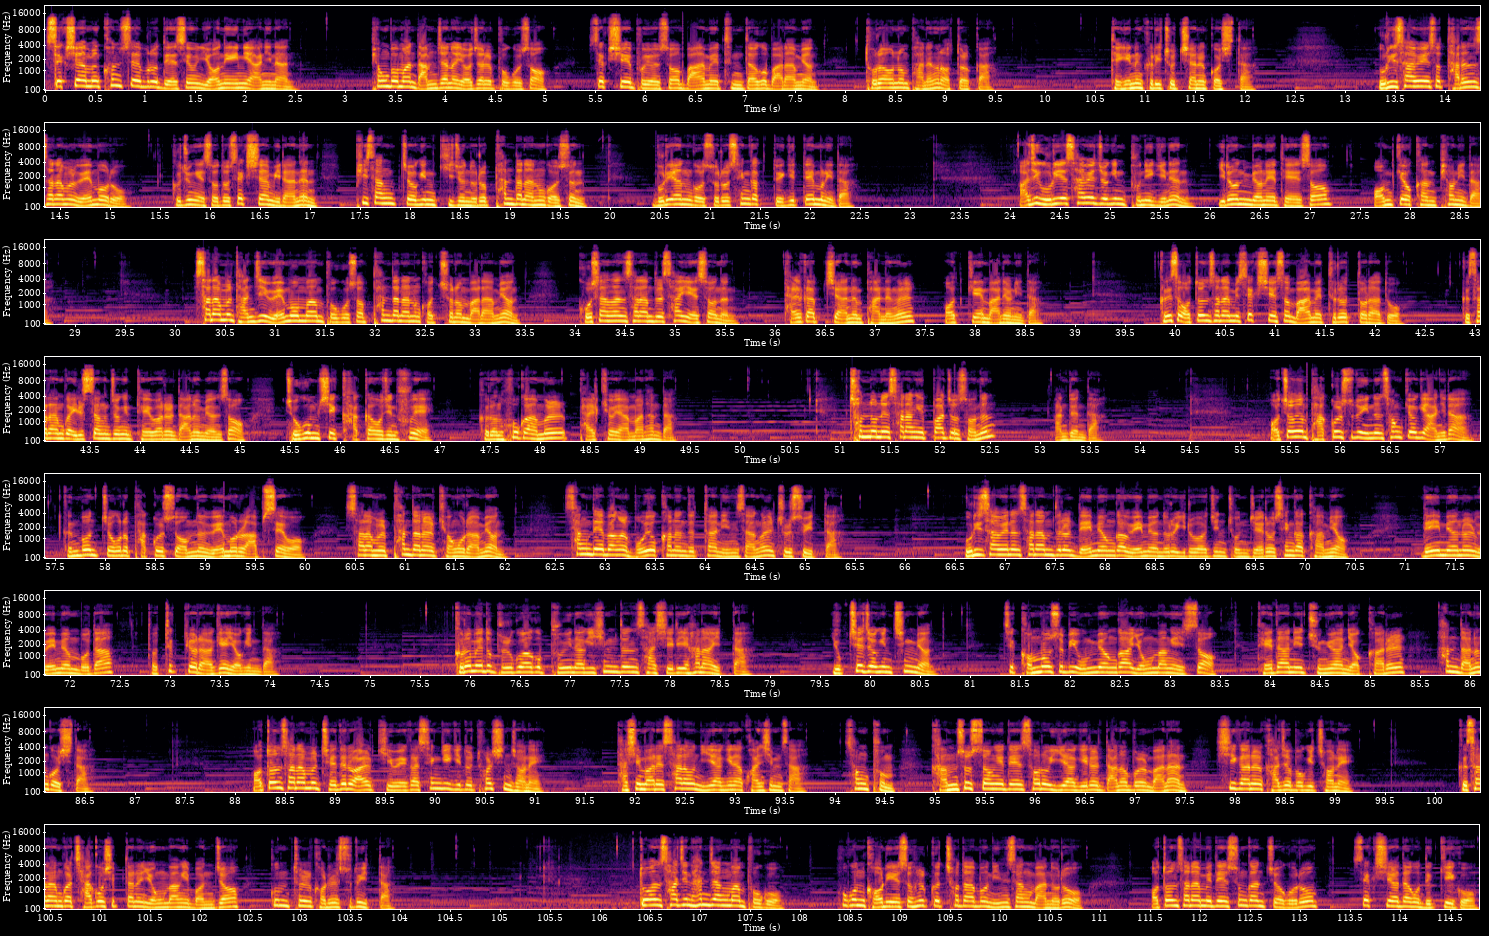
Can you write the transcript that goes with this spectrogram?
섹시함을 컨셉으로 내세운 연예인이 아닌 한 평범한 남자나 여자를 보고서 섹시해 보여서 마음에 든다고 말하면 돌아오는 반응은 어떨까? 대개는 그리 좋지 않을 것이다. 우리 사회에서 다른 사람을 외모로 그 중에서도 섹시함이라는 피상적인 기준으로 판단하는 것은 무리한 것으로 생각되기 때문이다. 아직 우리의 사회적인 분위기는 이런 면에 대해서 엄격한 편이다. 사람을 단지 외모만 보고서 판단하는 것처럼 말하면 고상한 사람들 사이에서는 달갑지 않은 반응을 얻게 마련이다. 그래서 어떤 사람이 섹시해서 마음에 들었더라도 그 사람과 일상적인 대화를 나누면서 조금씩 가까워진 후에 그런 호감을 밝혀야만 한다. 첫눈에 사랑에 빠져서는 안 된다. 어쩌면 바꿀 수도 있는 성격이 아니라 근본적으로 바꿀 수 없는 외모를 앞세워 사람을 판단할 경우라면 상대방을 모욕하는 듯한 인상을 줄 수 있다. 우리 사회는 사람들을 내면과 외면으로 이루어진 존재로 생각하며 내면을 외면보다 더 특별하게 여긴다. 그럼에도 불구하고 부인하기 힘든 사실이 하나 있다. 육체적인 측면, 즉 겉모습이 운명과 욕망에 있어 대단히 중요한 역할을 한다는 것이다. 어떤 사람을 제대로 알 기회가 생기기도 훨씬 전에 다시 말해 살아온 이야기나 관심사, 성품, 감수성에 대해 서로 이야기를 나눠볼 만한 시간을 가져보기 전에 그 사람과 자고 싶다는 욕망이 먼저 꿈틀거릴 수도 있다. 또한 사진 한 장만 보고 혹은 거리에서 흘끗 쳐다본 인상만으로 어떤 사람에 대해 순간적으로 섹시하다고 느끼고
